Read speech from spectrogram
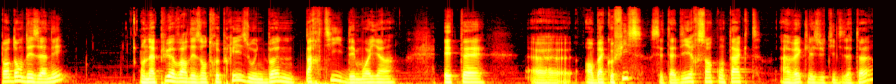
pendant des années, on a pu avoir des entreprises où une bonne partie des moyens étaient euh, en back-office, c'est-à-dire sans contact avec les utilisateurs,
